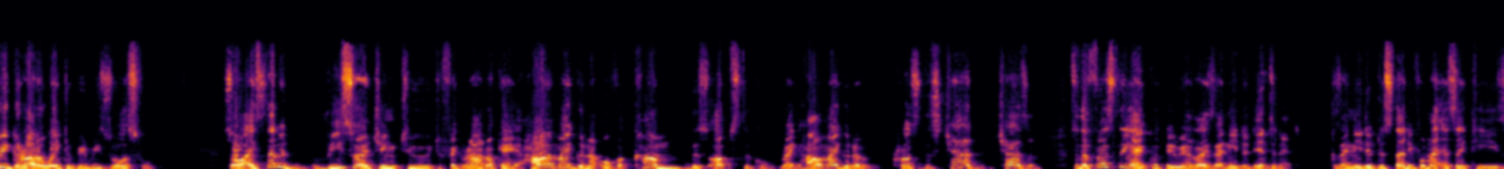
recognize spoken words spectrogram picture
figure out a way to be resourceful. So I started researching to, to figure out, okay, how am I going to overcome this obstacle, right? How am I going to cross this chasm? So the first thing I quickly realized I needed internet because I needed to study for my SATs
